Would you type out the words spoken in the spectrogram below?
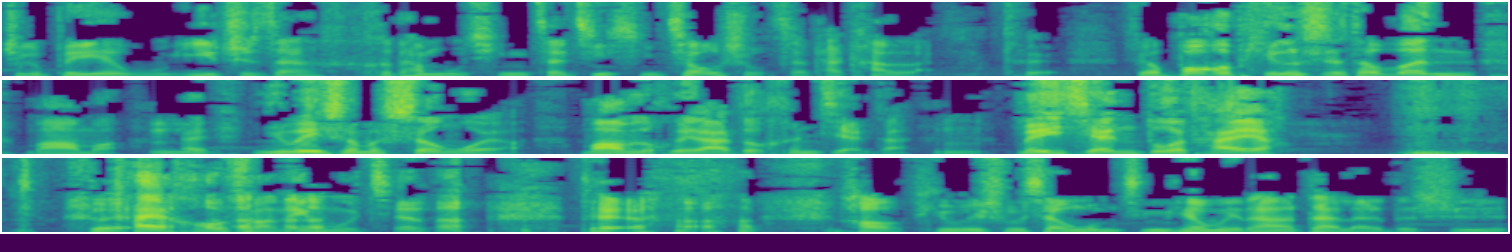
这个北野武一直在和他母亲在进行交手，在他看来，对，就包括平时他问妈妈：“哎，你为什么生我呀？”妈妈的回答都很简单：“嗯，没钱堕胎呀。”太豪爽的一个母亲了，对啊。好，品味书香，我们今天为大家带来的是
